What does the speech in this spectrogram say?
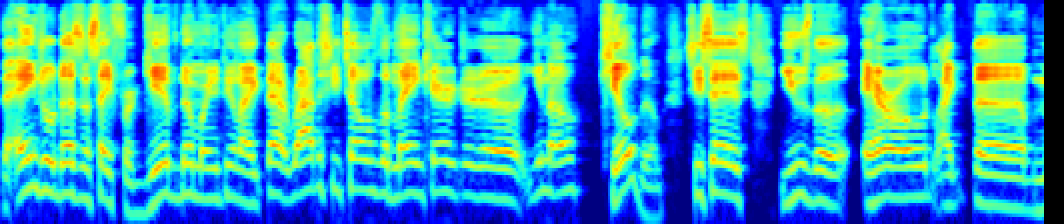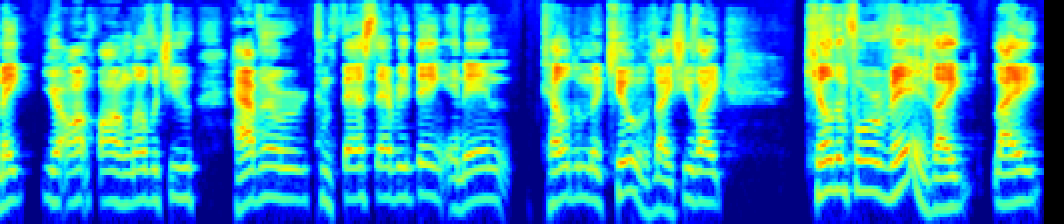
the angel doesn't say forgive them or anything like that. Rather, she tells the main character to, you know, kill them. She says, use the arrow, like the make your aunt fall in love with you, have them confess everything, and then tell them to kill them. Like, she's like, kill them for revenge. Like, like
